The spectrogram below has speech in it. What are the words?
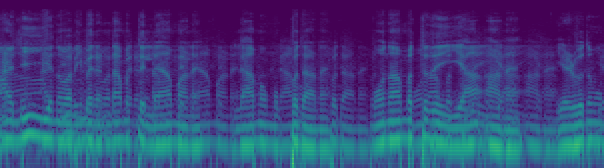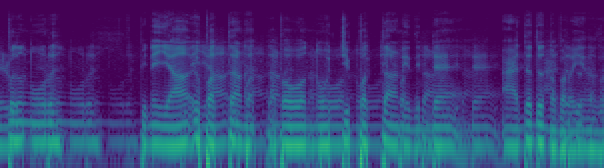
അലി എന്ന് പറയുമ്പോൾ രണ്ടാമത്തെ ലാമാണ്. ലാമ് മുപ്പതാണ്. മൂന്നാമത്തത് യാ ആണ്. എഴുപത് മുപ്പത് നൂറ്. പിന്നെ യാ പത്താണ്. അപ്പോ നൂറ്റി പത്താണ് ഇതിന്റെ അതത് എന്ന് പറയുന്നത്.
